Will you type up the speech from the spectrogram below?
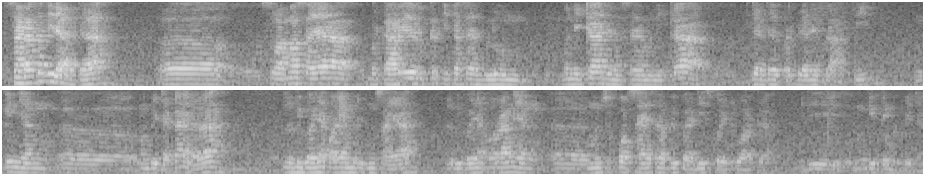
Saya rasa tidak ada. Uh, selama saya berkarir ketika saya belum menikah dan saya menikah tidak ada perbedaan yang berarti. Mungkin yang e, membedakan adalah lebih banyak orang yang mendukung saya lebih banyak orang yang e, mensupport saya secara pribadi sebagai keluarga. Jadi mungkin yang berbeda.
